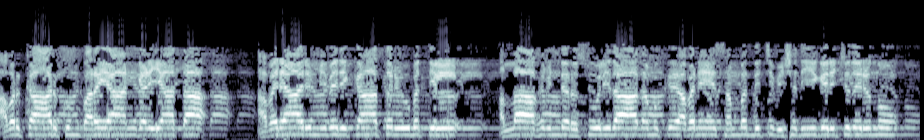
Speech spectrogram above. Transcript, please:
അവർക്കാർക്കും പറയാൻ കഴിയാത്ത അവരാരും വിവരിക്കാത്ത രൂപത്തിൽ അള്ളാഹുവിന്റെ റസൂലിത നമുക്ക് അവനെ സംബന്ധിച്ച് വിശദീകരിച്ചു തരുന്നു.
